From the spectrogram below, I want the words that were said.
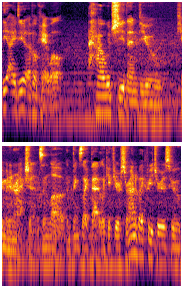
the idea of okay, well, how would she then view human interactions and love and things like that. Like if you're surrounded by creatures who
